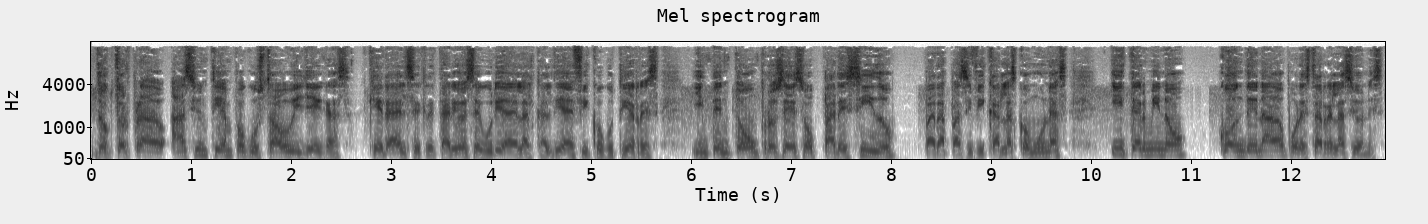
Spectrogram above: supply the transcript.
Doctor Prado, hace un tiempo Gustavo Villegas, que era el secretario de Seguridad de la alcaldía de Fico Gutiérrez, intentó un proceso parecido para pacificar las comunas y terminó condenado por estas relaciones.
